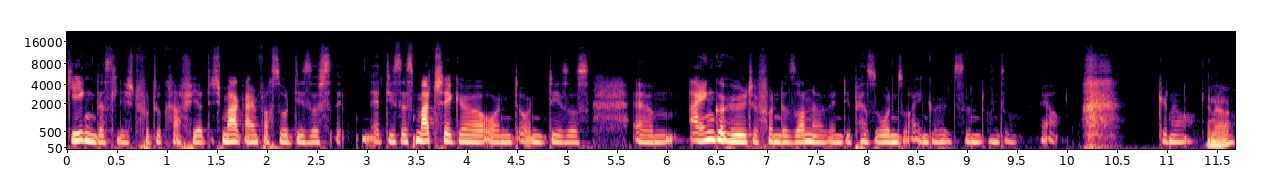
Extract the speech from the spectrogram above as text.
gegen das Licht fotografiert. Ich mag einfach so dieses, äh, dieses Matschige und, und dieses ähm, Eingehüllte von der Sonne, wenn die Personen so eingehüllt sind und so. Ja, genau. Genau.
